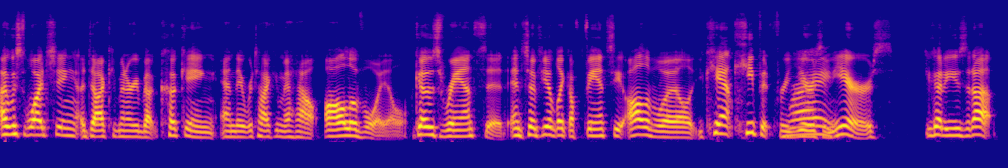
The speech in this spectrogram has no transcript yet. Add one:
I was watching a documentary about cooking and they were talking about how olive oil goes rancid. And so if you have like a fancy olive oil, you can't keep it for right. years and years. You got to use it up.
